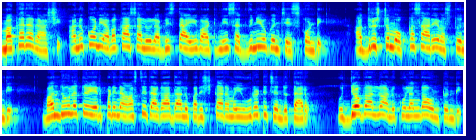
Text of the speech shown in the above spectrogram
మకర రాశి అనుకోని అవకాశాలు లభిస్తాయి వాటిని సద్వినియోగం చేసుకోండి. అదృష్టం ఒక్కసారే వస్తుంది. బంధువులతో ఏర్పడిన ఆస్తి తగాదాలు పరిష్కారమై ఊరట చెందుతారు. ఉద్యోగాల్లో అనుకూలంగా ఉంటుంది.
